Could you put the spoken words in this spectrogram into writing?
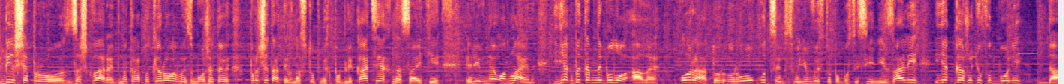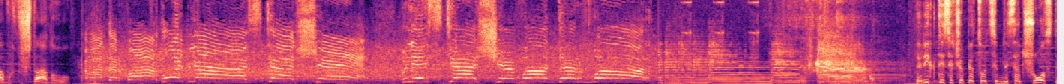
Більше про зашквари Дмитра Котлярова ви зможете прочитати в наступних публікаціях на сайті Рівне онлайн. Як би там не було, але оратор року цим своїм виступом у сесійній залі, і як кажуть у футболі, дав в штангу. Вандервард! Ой, блестяще! Блестяще! Вандервард! Рік 1576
